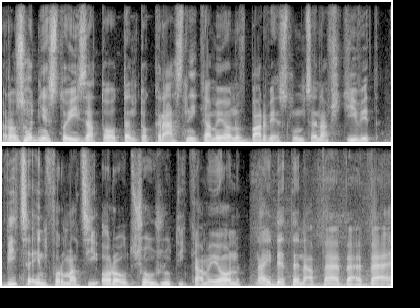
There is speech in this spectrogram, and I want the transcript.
Rozhodně stojí za to tento krásný kamion v barvě slunce navštívit. Více informací o Roadshow Žlutý kamion najdete na www.rsts.cz.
